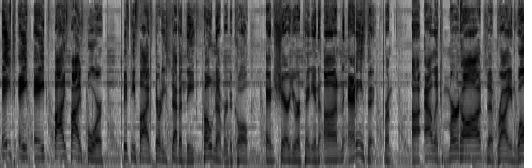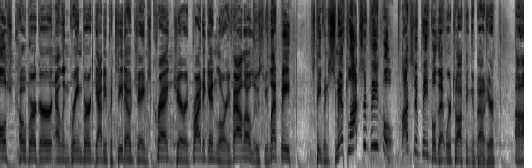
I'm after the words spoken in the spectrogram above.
888-554-5537, the phone number to call and share your opinion on anything from uh, Alex Murdaugh to Brian Walshe, Kohberger, Ellen Greenberg, Gabby Petito, James Craig, Jared Bridegan, Lori Vallow, Lucy Letby, Stephen Smith. Lots of people, lots of people that we're talking about here uh,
